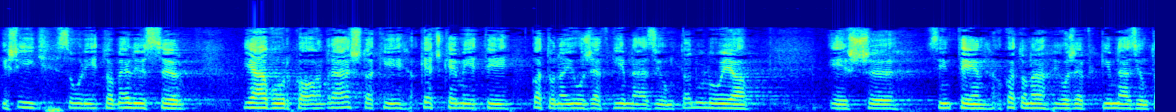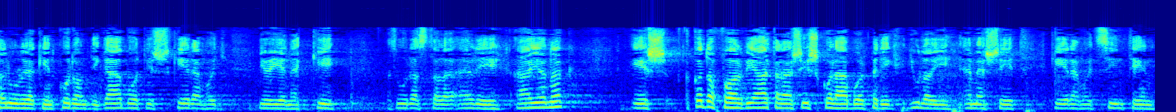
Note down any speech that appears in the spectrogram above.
és így szólítom először Jávorka Andrást, aki a Kecskeméti Katona József gimnázium tanulója, és szintén a Katona József gimnázium tanulójaként Korondi Gábort is kérem, hogy jöjjenek ki az úrasztala elé álljanak, és a Kadafalvi általános iskolából pedig Gyulai Emesét kérem, hogy szintén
